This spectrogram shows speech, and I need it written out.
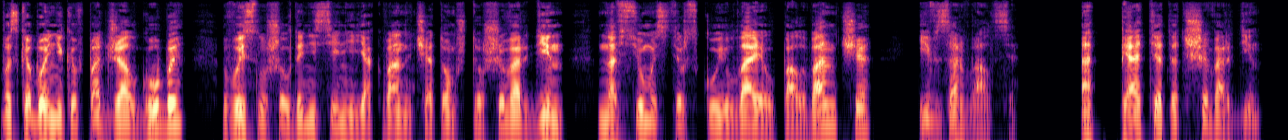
Воскобойников поджал губы, выслушал донесение Якваныча о том, что Шевардин на всю мастерскую лаял Пал Ивановича и взорвался. Опять этот Шевардин!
